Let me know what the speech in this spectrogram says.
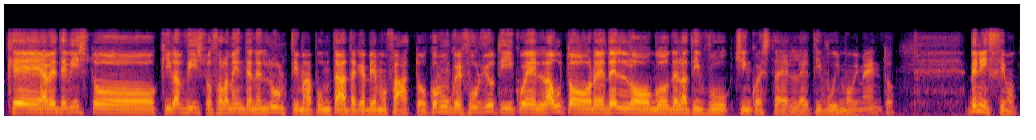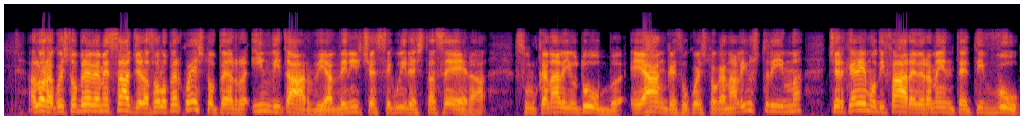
che avete visto, chi l'ha visto solamente nell'ultima puntata che abbiamo fatto. Comunque Fulvio Utique è l'autore del logo della TV 5 Stelle, TV in movimento. Benissimo, allora questo breve messaggio era solo per questo, per invitarvi a venirci a seguire stasera sul canale YouTube e anche su questo canale Ustream. Cercheremo di fare veramente TV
